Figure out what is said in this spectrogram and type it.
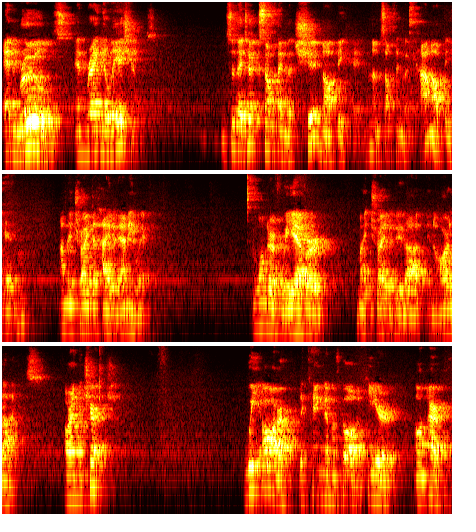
in rules, in regulations. And so they took something that should not be hidden and something that cannot be hidden, and they tried to hide it anyway. I wonder if we ever might try to do that in our lives or in the church. We are the kingdom of God here on earth,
